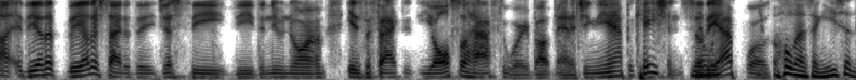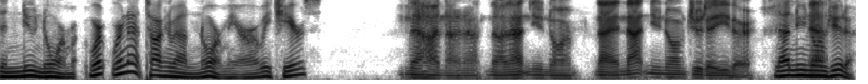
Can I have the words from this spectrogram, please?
Uh, the other the other side of the just the, the the new norm is the fact that you also have to worry about managing the application. So No, the we- app world, Hold on a second. You said the new norm. We're we're not talking about norm here, are we? Cheers. no, no, no, no, not new norm, not not new norm Judah either. Not new norm. Judah.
